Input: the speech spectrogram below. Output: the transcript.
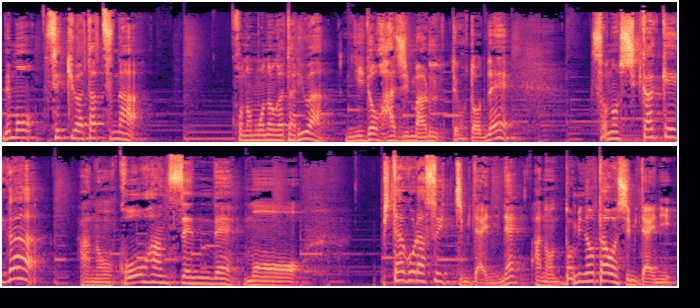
でも、席は立つな。この物語は二度始まるってことで、その仕掛けが、あの、後半戦でもう、ピタゴラスイッチみたいにね、あの、ドミノ倒しみたいに、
